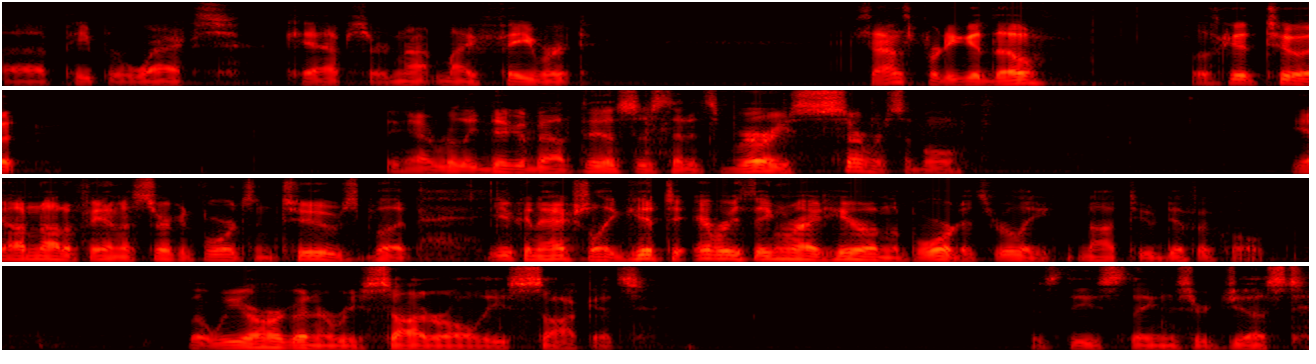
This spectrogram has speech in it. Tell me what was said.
uh, paper wax caps are not my favorite. Sounds pretty good though. So let's get to it. The thing I really dig about this is that it's very serviceable. Yeah, I'm not a fan of circuit boards and tubes, but you can actually get to everything right here on the board. It's really not too difficult. But we are going to resolder all these sockets. Because these things are just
